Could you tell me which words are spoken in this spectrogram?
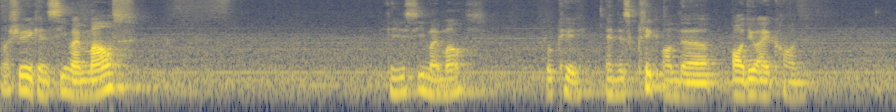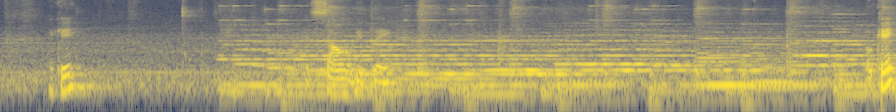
Not sure you can see my mouse. Can you see my mouse? Okay, and just click on the audio icon. Okay, sound will be playing. Okay.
